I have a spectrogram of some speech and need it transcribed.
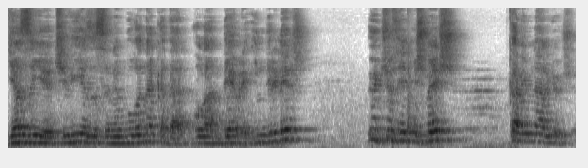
yazıyı, çivi yazısını bulana kadar olan devre indirilir. 375 kavimler göçü.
